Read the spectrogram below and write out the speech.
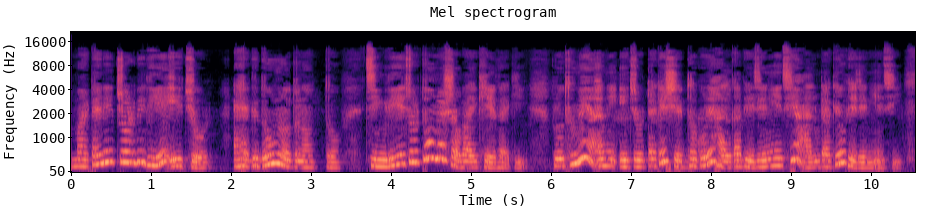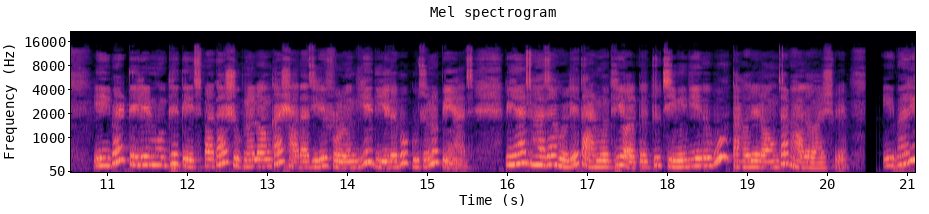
মাটনের চর্বি দিয়ে এঁচোড় একদম নতুনত্ব চিংড়ি এঁচোড় তো আমরা সবাই খেয়ে থাকি। প্রথমে আমি এঁচোড়টাকে সেদ্ধ করে হালকা ভেজে নিয়েছি, আলুটাকেও ভেজে নিয়েছি। এইবার তেলের মধ্যে তেজপাতা, শুকনো লঙ্কা, সাদা জিরে ফোড়ন দিয়ে দিয়ে দেবো কুচনো পেঁয়াজ। পেঁয়াজ ভাজা হলে তার মধ্যে অল্প একটু চিনি দিয়ে দেবো, তাহলে রংটা ভালো আসবে। এবারে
